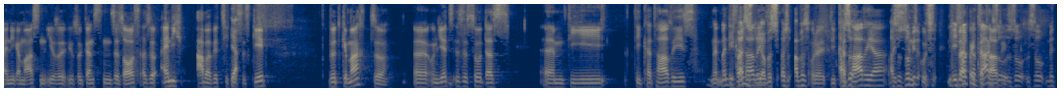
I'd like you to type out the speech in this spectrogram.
einigermaßen ihre, ihre ganzen Saisons. Also eigentlich aberwitzig, Ja. dass es geht, wird gemacht. So. Äh, und jetzt ist es so, dass ähm, die, die Kataris, nennt man die Ich weiß es Kataris? nicht, aber es, also, aber es, Oder die Also- Katarier. also ich so wie gut. ich, bleib wollte gerade sagen, Kataris. so, so, so mit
